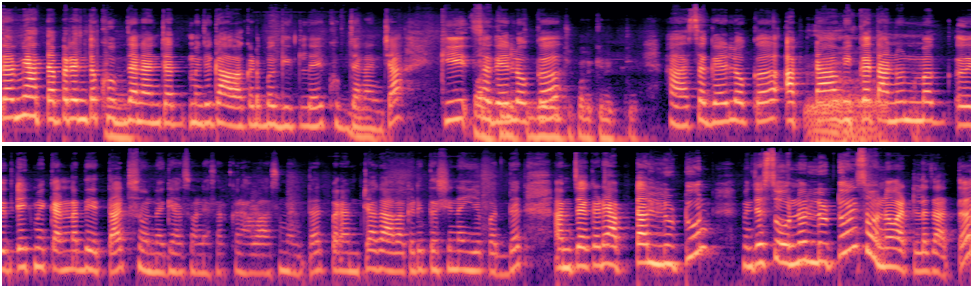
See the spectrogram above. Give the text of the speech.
तर मी आतापर्यंत खूप जणांच्या म्हणजे गावाकडे बघितलंय खूप जणांच्या की सगळे लोक हा सगळे लोक आपटा विकत आणून मग एकमेकांना देतात सोनं घ्या सोन्यासारखं राहावं असं म्हणतात. पण आमच्या गावाकडे तशी नाही आहे पद्धत. आमच्याकडे आपटा लुटून म्हणजे सोनं लुटून सोनं वाटलं जातं.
